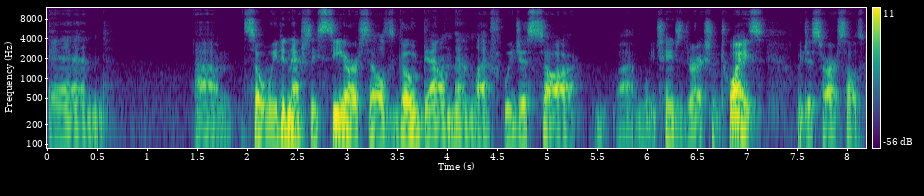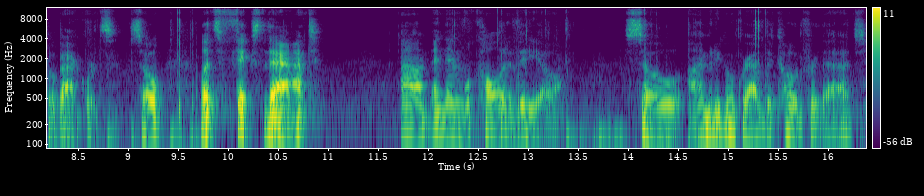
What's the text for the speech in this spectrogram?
And um, so we didn't actually see ourselves go down then left. We just saw, uh, we changed the direction twice. We just saw ourselves go backwards. So let's fix that, um, and then we'll call it a video. So I'm going to go grab the code for that,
